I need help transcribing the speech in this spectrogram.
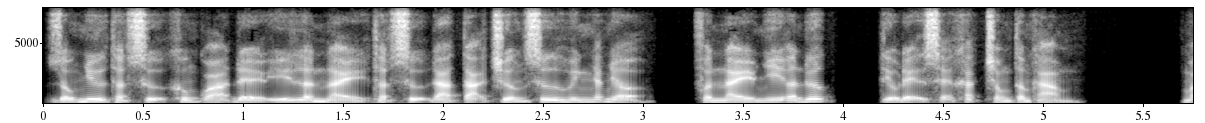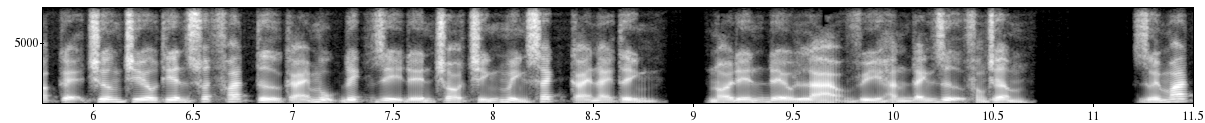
giống như thật sự không quá để ý lần này thật sự đa tạ trường sư huynh nhắc nhở, phần này nhi ân đức, tiểu đệ sẽ khắc trong tâm khảm mặc kệ trương chiêu thiên xuất phát từ cái mục đích gì đến cho chính mình sách cái này tỉnh, nói đến đều là vì hắn đánh dự phòng châm. Dưới mắt,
